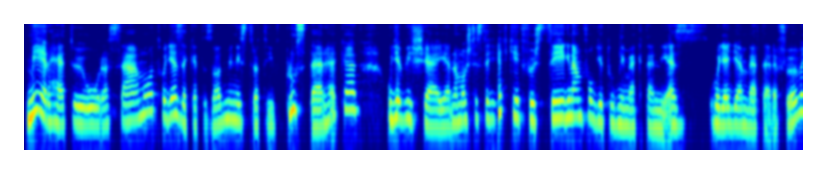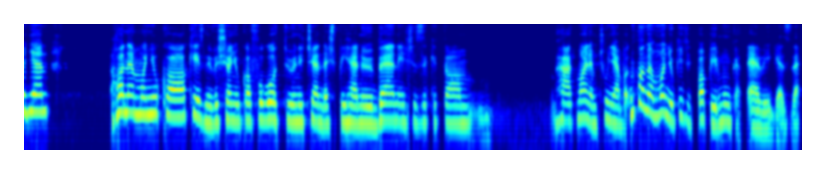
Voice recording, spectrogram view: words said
mérhető óra számot, hogy ezeket az administratív plusz terheket ugye viseljen. Na most ezt egy egy-két fős cég nem fogja tudni megtenni, ez, hogy egy embert erre fölvegyen, hanem mondjuk a kézműves anyuka fog ott ülni csendes pihenőben, és ezeket a hát majdnem csúnyában, mondom, mondjuk így, hogy papírmunkát elvégezze.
